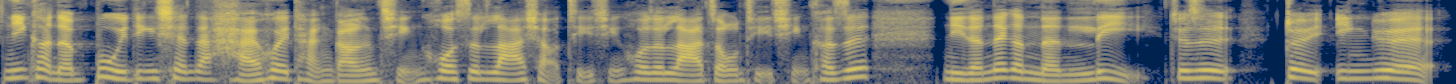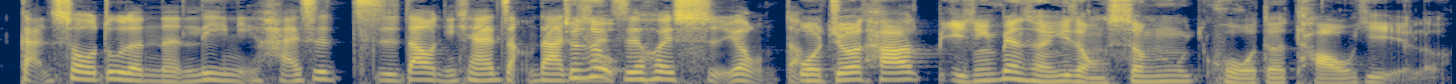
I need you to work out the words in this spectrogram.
你可能不一定现在还会弹钢琴，或是拉小提琴，或是拉中提琴，可是你的那个能力，就是对音乐感受度的能力，你还是直到你现在长大，就是你还是会使用到。我觉得它已经变成一种生活的陶冶了。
